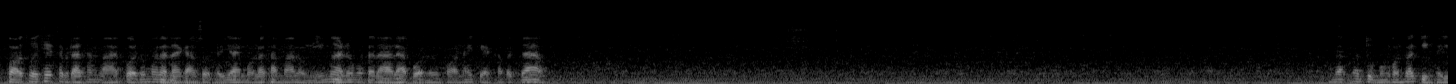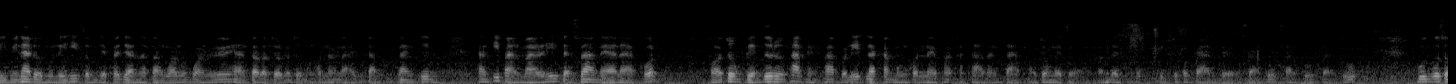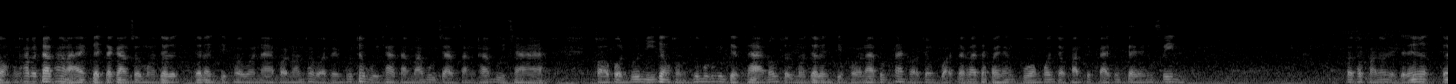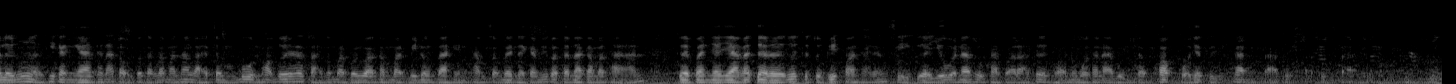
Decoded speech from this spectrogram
ขอทวยเทพเทวดาทั้งหลายโปรดอนุโมทนาการสวดทยายมนต์และธรรมะเหล่านี้เมื่ออนุโมทนาแล้วโปรดอวยพรให้แก่ข้าพเจ้า และวัตถุมงคลพระกิ่งเพลีมีหน้าโดยมูลนิธิสมเด็จพระยาณสังวรเมื่อก่อนไม่วิหารตลอดจนวัตถุมงคลทั้งหลายที่ตามสร้างขึ้น ทั้งที่ผ่านมาและที่จะสร้างในอนาคต ขอจงเปลี่ยนด้วยรูปภาพแห่งภาพบริตและคำมงคลในพระคาถาต่างๆ ขอจงในสสำเร็จสิทธิประการเถิดสาธุสาธุสาธุบุญกุศลของข้าพเจ้าทั้งหลายเกิดจากการสวดมนต์เจริญเจริญจิตภาวนาขอน้อมถวายเป็นพุทธบูชาธรรมบูชาสังฆบูชา ขอผลบุญนี้จงส่งทุกผู้มีเจตนาร่วมสวดมนต์เจริญจิตภาวนาทุกท่านขอจงปลอดจากราชภัยทั้งปวงพ้นจากความทุกข์กายทุกใจทั้งสิ้น ประสบความสำเร็จเจะได้เจริญรุ่งเรืองที่การงานชนะต่ออุปสรรคและมันทั้งหลายจมบูรณ์พร้อมด้วยทักษะสมบัติบริวารธรรมบัติมีดวงตาเห็นธรรมสำเร็จในการวิปัสสนากรรมฐาน เกิดปัญญายาณและเจริญด้วยจตุพิษพรทางทั้งสี่คืออายุวันนาสุขภาระเทิดขออนุโมทนาบุญกับครอบครัวจะถึงท่านสาธุสาธุสาธุ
